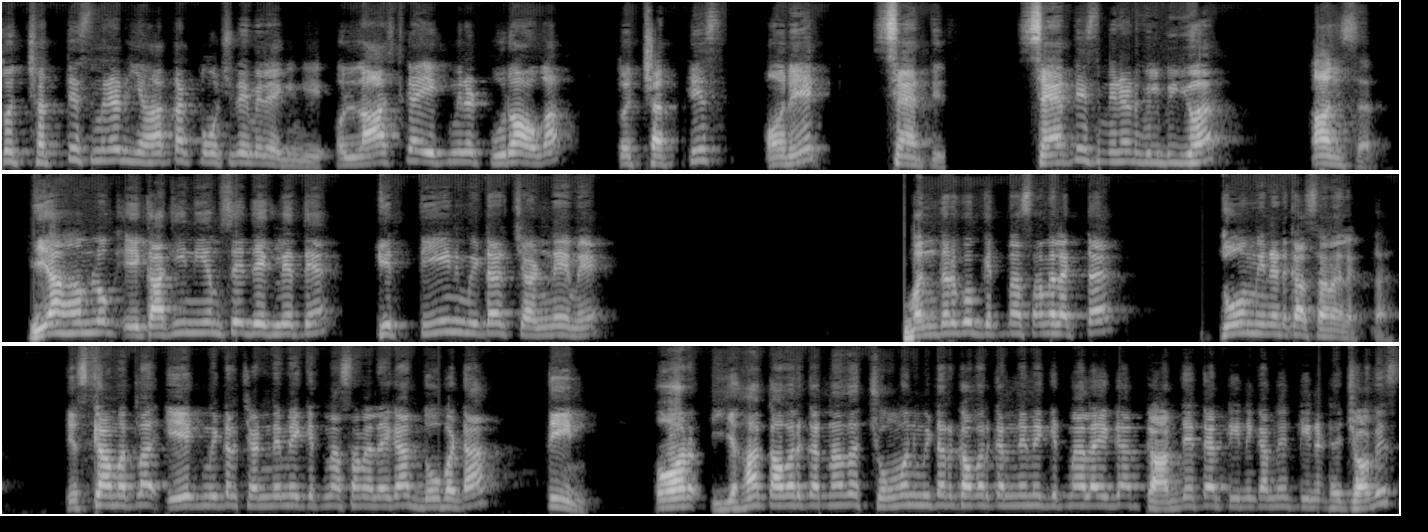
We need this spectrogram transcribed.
तो छत्तीस मिनट यहाँ तक पहुँचने में लगेंगे और लास्ट का एक मिनट पूरा होगा। तो छत्तीस और एक सैतीस। सैतीस minute will be your answer यह हम लोग एकाकी नियम से देख लेते हैं कि तीन मीटर चढ़ने में बंदर को कितना समय लगता है? दो मिनट का समय लगता है। इसका मतलब एक मीटर चढ़ने में कितना समय लगेगा? दो बटा तीन। और यहाँ कवर करना था, चौवन मीटर कवर करने में कितना लगेगा? काट देता है, तीन का में तीन अठे चौबीस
